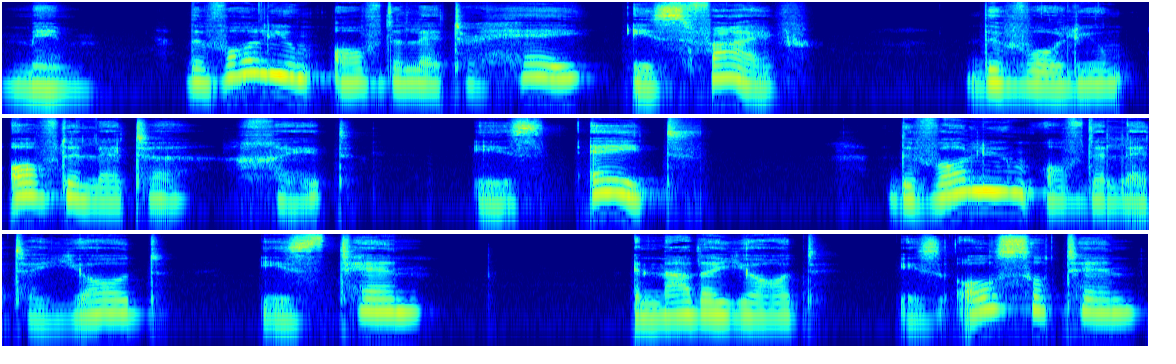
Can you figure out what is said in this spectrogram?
Mem. The volume of the letter He is 5. The volume of the letter Chet is 8. The volume of the letter Yod is 10. Another Yod is also 10.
